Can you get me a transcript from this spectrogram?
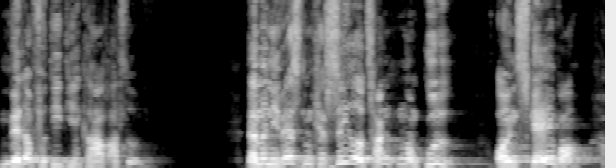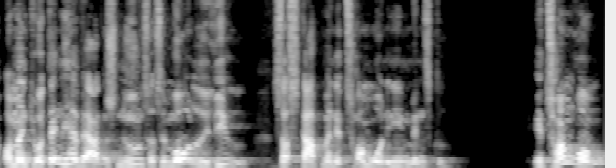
netop fordi de ikke har retledning. Da man i Vesten kasserede tanken om Gud og en skaber, og man gjorde den her verdens nydelser til målet i livet, så skabte man et tomrum ind i mennesket. Et tomrum,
